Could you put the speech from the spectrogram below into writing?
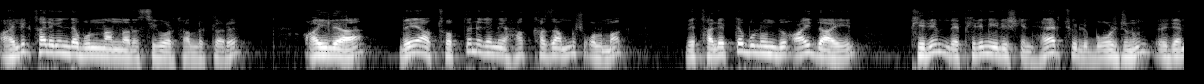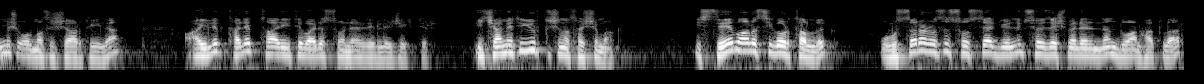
aylık talebinde bulunanların sigortalılıkları, aylığa veya toptan ödemeye hak kazanmış olmak ve talepte bulunduğu ay dahil prim ve prime ilişkin her türlü borcunun ödenmiş olması şartıyla aylık talep tarihi itibariyle sona erdirilecektir. İkameti yurt dışına taşımak. İsteğe bağlı sigortalılık, uluslararası sosyal güvenlik sözleşmelerinden doğan haklar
